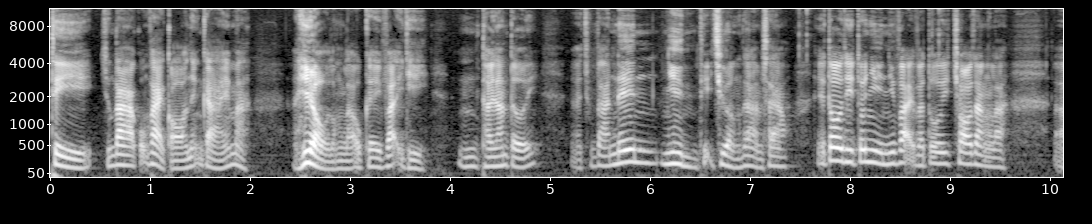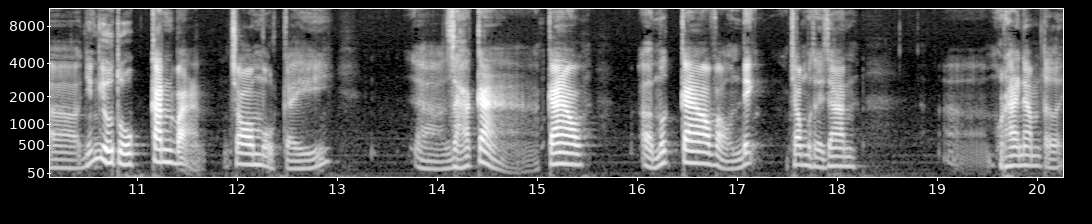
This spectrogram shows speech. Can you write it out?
thì chúng ta cũng phải có những cái mà hiểu rằng là ok vậy thì ừ, thời gian tới ờ, chúng ta nên nhìn thị trường ra làm sao. Thế tôi thì tôi nhìn như vậy và tôi cho rằng là uh, những yếu tố căn bản cho một cái uh, giá cả cao ở mức cao và ổn định trong một thời gian một hai năm tới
